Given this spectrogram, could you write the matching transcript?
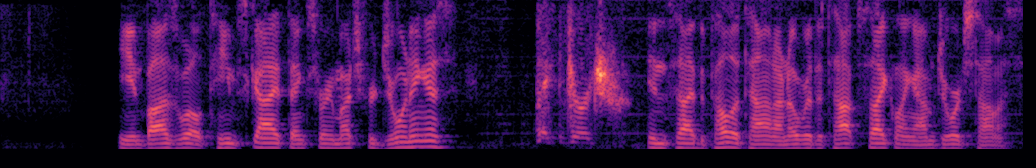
Ian Boswell, Team Sky, thanks very much for joining us. Thank you, George. Inside the Peloton on Over the Top Cycling, I'm George Thomas.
